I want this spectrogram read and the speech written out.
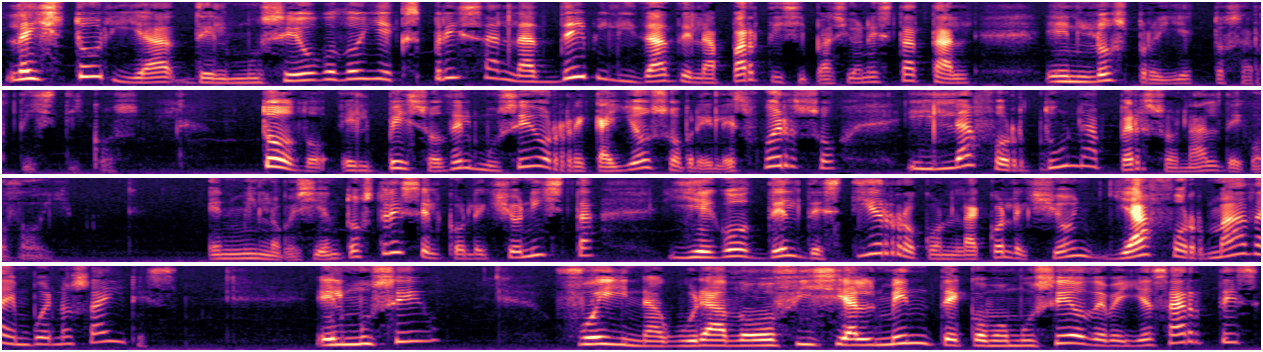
La historia del Museo Godoy expresa la debilidad de la participación estatal en los proyectos artísticos. Todo el peso del museo recayó sobre el esfuerzo y la fortuna personal de Godoy. En 1903 el coleccionista llegó del destierro con la colección ya formada en Buenos Aires. El museo fue inaugurado oficialmente como Museo de Bellas Artes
